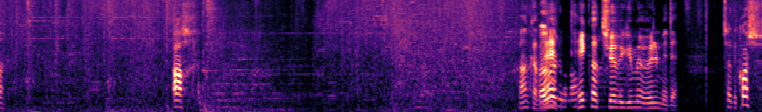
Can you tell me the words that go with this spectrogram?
Ha. Ah. Kanka Ölmedi Mel mi lan? tek atıyor ve Güme ölmedi. Hadi koş.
